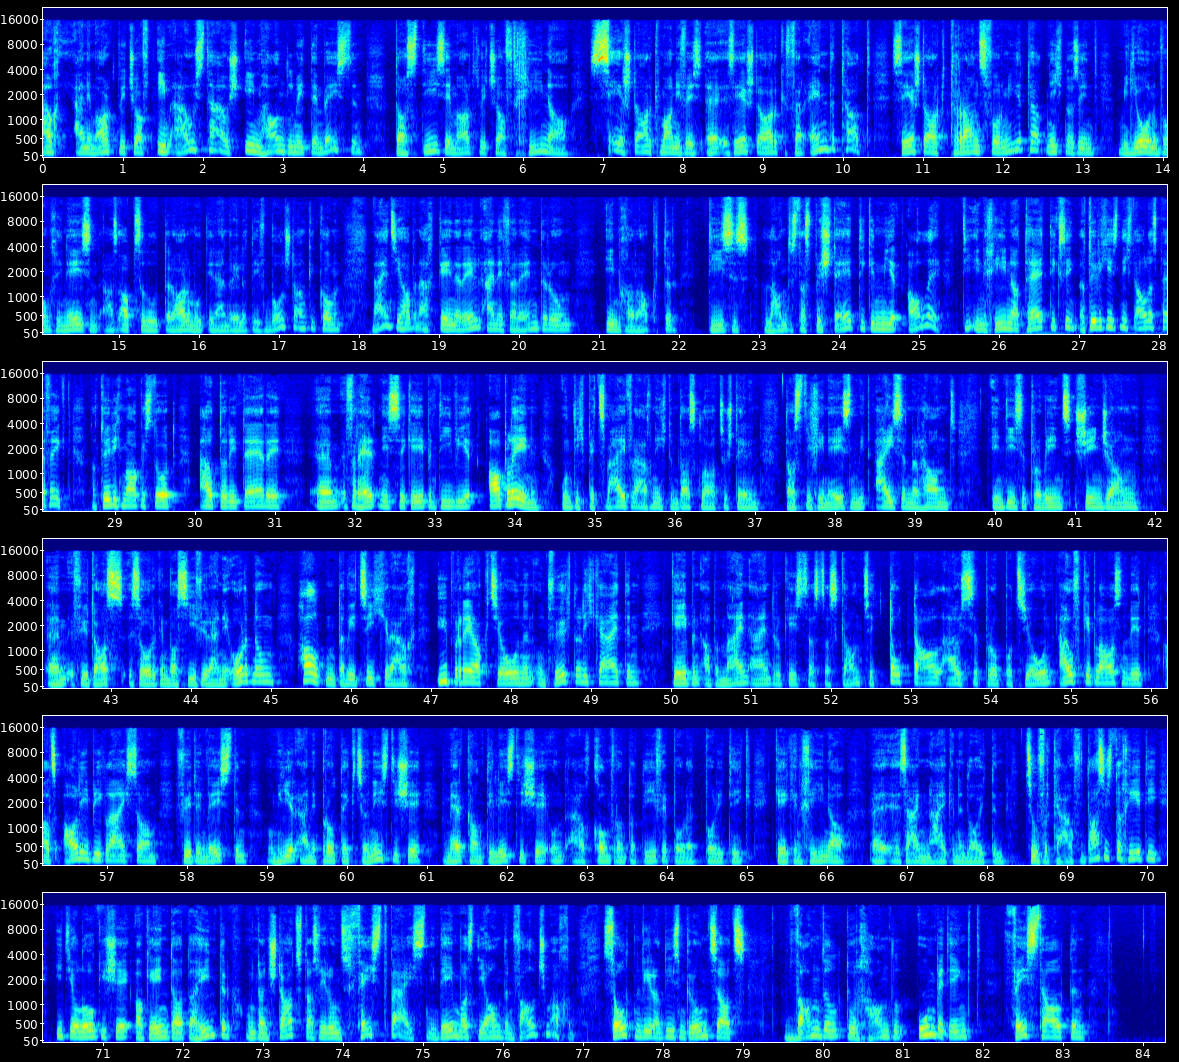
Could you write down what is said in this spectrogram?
auch eine Marktwirtschaft im Austausch, im Handel mit dem Westen, dass diese Marktwirtschaft China sehr stark, äh, sehr stark verändert hat, sehr stark transformiert hat. Nicht nur sind Millionen von Chinesen aus absoluter Armut in einen relativen Wohlstand gekommen, nein, sie haben auch generell eine Veränderung im Charakter dieses Landes. Das bestätigen mir alle, die in China tätig sind. Natürlich ist nicht alles perfekt. Natürlich mag es dort autoritäre ähm, Verhältnisse geben, die wir ablehnen. Und ich bezweifle auch nicht, um das klarzustellen, dass die Chinesen mit eiserner Hand in dieser Provinz Xinjiang ähm, für das sorgen, was sie für eine Ordnung halten. Da wird sicher auch Überreaktionen und Fürchterlichkeiten geben, aber mein Eindruck ist, dass das Ganze total außer Proportion aufgeblasen wird, als Alibi gleichsam für den Westen, um hier eine protektionistische, merkantilistische und auch konfrontative Politik gegen China äh, seinen eigenen Leuten zu verkaufen. Das ist doch hier die ideologische Agenda dahinter. Und anstatt, dass wir uns festbeißen in dem, was die anderen falsch machen, sollten wir an diesem Grundsatz Wandel durch Handel unbedingt festhalten.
